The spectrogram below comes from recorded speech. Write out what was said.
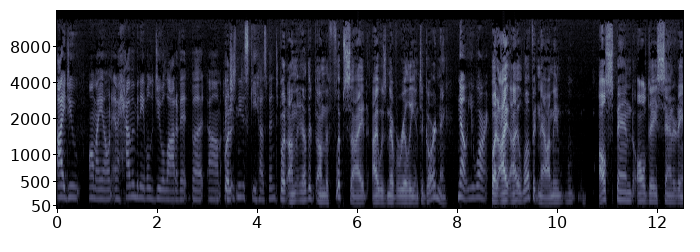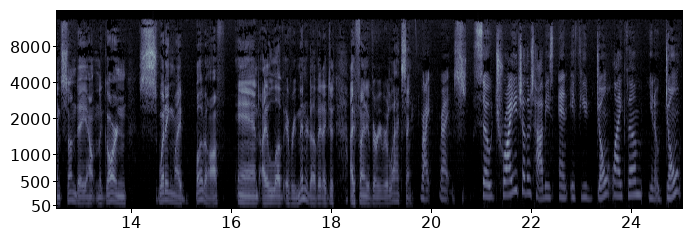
I do on my own, and I haven't been able to do a lot of it. But um, I just need a ski husband. But on the other, on the flip side, I was never really into gardening. No, you weren't. But I, I love it now. I mean, I'll spend all day Saturday and Sunday out in the garden, sweating my butt off, and I love every minute of it. I just, I find it very relaxing. Right, right. So try each other's hobbies, and if you don't like them, you know, don't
